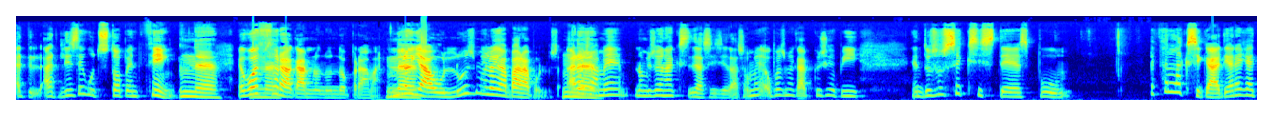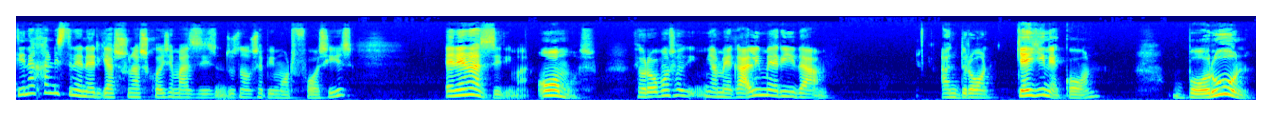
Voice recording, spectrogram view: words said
at- at least they would stop and think. Ναι. Εγώ δεν ναι. θέλω να κάνω τον το πράγμα. Ναι. Μιλώ για ουλού, μιλώ για πάρα πολλούς. Ναι. Άρα για μέ, νομίζω να ξυ- να συζητάσω. Όπως με κάποιους οι οποίοι είναι τόσο σεξιστές που δεν θα αλλάξει κάτι. Άρα γιατί να χάνεις την ενέργεια σου να ασχολείσαι μαζί τους να τους επιμορφώσεις. Είναι ένα ζήτημα. Όμως, θεωρώ όμως ότι μια μεγάλη μερίδα αντρών και γυναικών μπορούν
